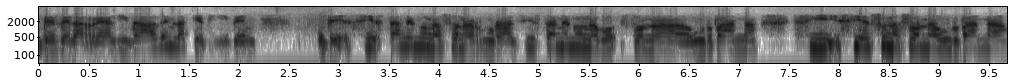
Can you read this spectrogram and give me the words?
desde la realidad en la que viven, de si están en una zona rural, si están en una zona urbana, si, si es una zona urbana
